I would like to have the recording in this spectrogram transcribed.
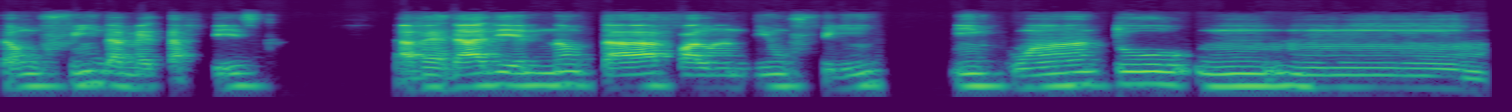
Então, o fim da metafísica, na verdade, ele não está falando de um fim enquanto um, um,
